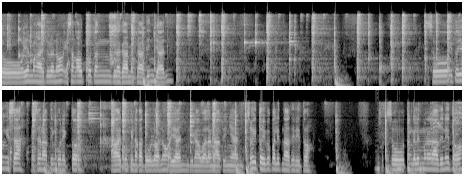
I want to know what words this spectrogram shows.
So, ayan mga idol ano, isang output ang ginagamit natin diyan. So, ito yung isa, isa nating connector. Ah, itong pinakadulo ano, ayan, ginawa lang natin 'yan. So, ito ipapalit natin ito. So, tanggalin muna natin ito.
